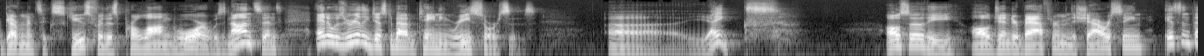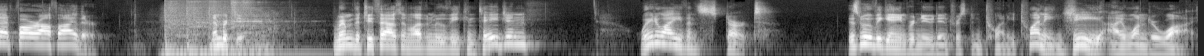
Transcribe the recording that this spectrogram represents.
the government's excuse for this prolonged war was nonsense, and it was really just about obtaining resources. Uh, yikes. Also, the all gender bathroom in the shower scene isn't that far off either. Number two, remember the 2011 movie Contagion? Where do I even start? This movie gained renewed interest in 2020. Gee, I wonder why.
